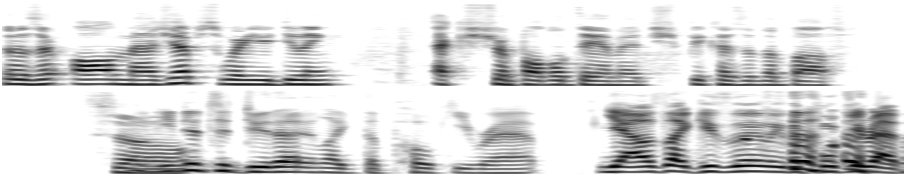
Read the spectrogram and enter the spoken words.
Those are all matchups where you're doing extra bubble damage because of the buff. So You needed to do that in like the Pokey Rap. Yeah, I was like, he's literally the Pokey rap.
